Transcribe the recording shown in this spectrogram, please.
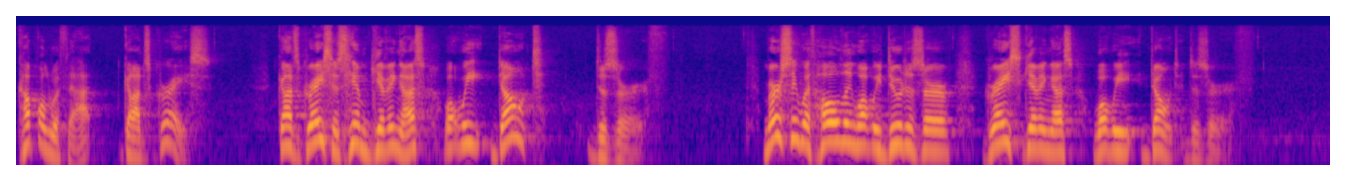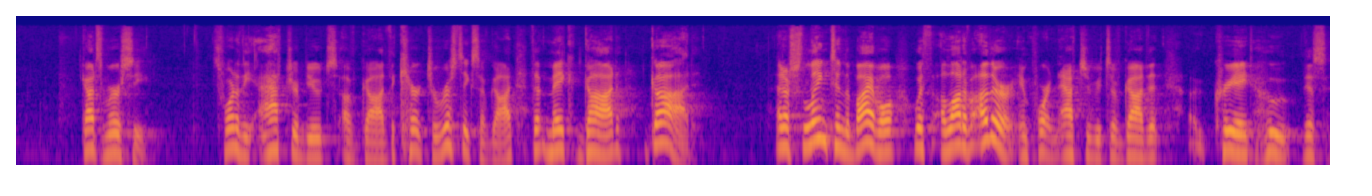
Coupled with that, God's grace. God's grace is Him giving us what we don't deserve. Mercy withholding what we do deserve, grace giving us what we don't deserve. God's mercy. It's one of the attributes of God, the characteristics of God that make God God. And it's linked in the Bible with a lot of other important attributes of God that uh, create who this,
